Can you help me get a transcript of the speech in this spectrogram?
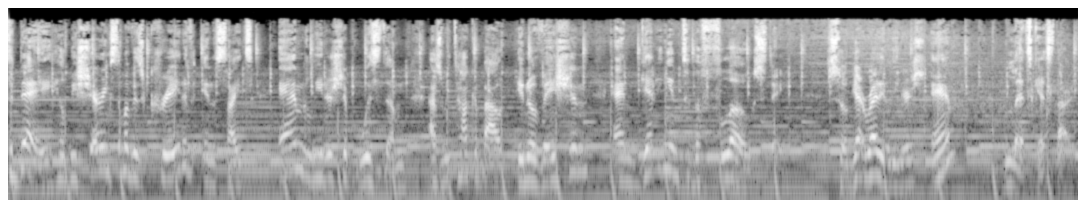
Today, he'll be sharing some of his creative insights and leadership wisdom as we talk about innovation and getting into the flow state. So get ready, leaders, and let's get started.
